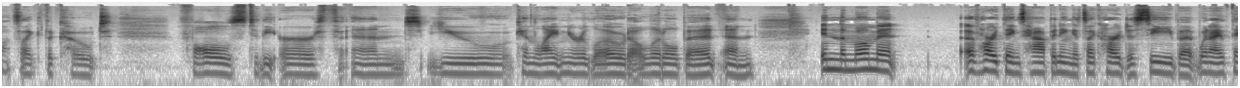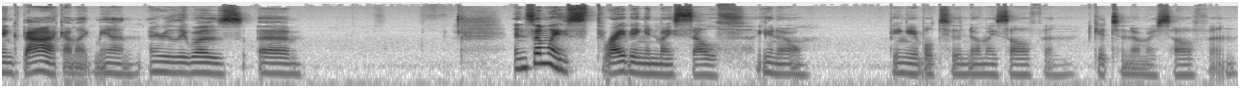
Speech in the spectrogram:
it's like the coat falls to the earth and you can lighten your load a little bit. And in the moment of hard things happening, it's like hard to see. But when I think back, I'm like, man, I really was. Um, in some ways thriving in myself, you know, being able to know myself and get to know myself and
